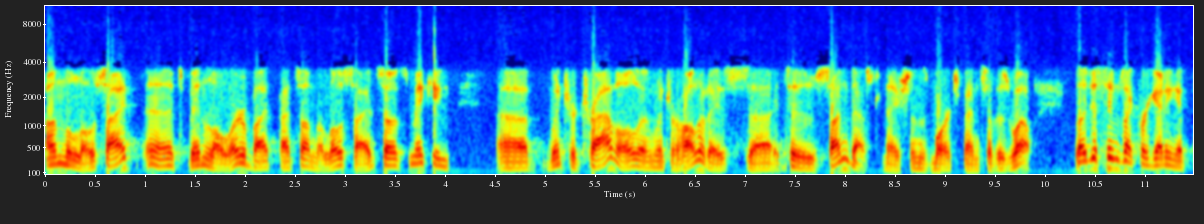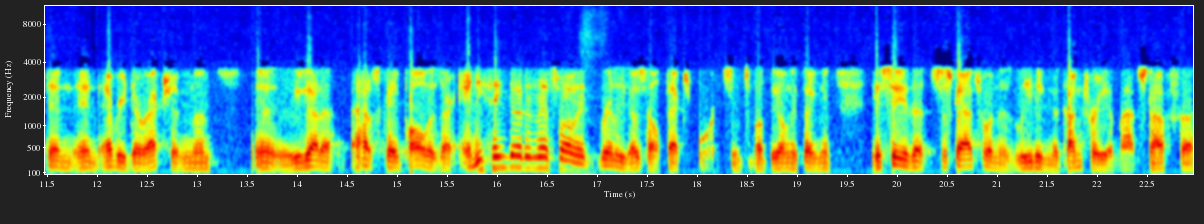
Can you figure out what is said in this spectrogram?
on the low side. Uh, it's been lower, but that's on the low side. So it's making uh, winter travel and winter holidays uh, to sun destinations more expensive as well. So it just seems like we're getting it in, in every direction. And uh, you got to ask, hey, Paul, is there anything good in this? Well, it really does help exports. It's about the only thing. And you see that Saskatchewan is leading the country in that stuff. Uh,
